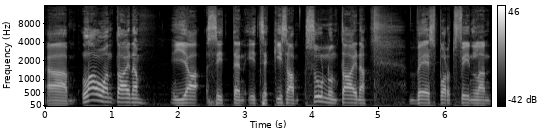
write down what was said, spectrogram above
ää, lauantaina ja sitten itse kisa sunnuntaina. V-Sport Finland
